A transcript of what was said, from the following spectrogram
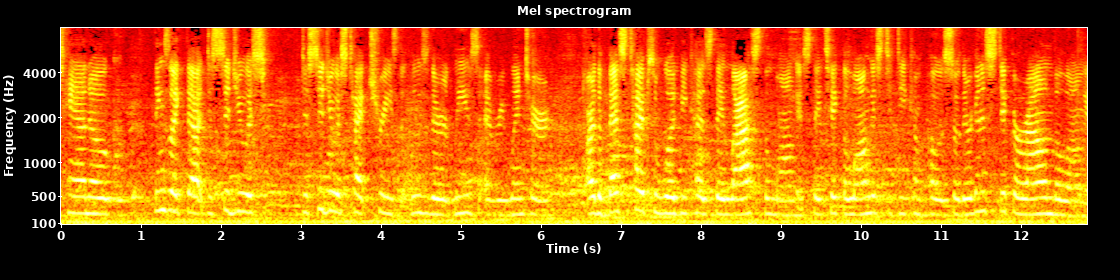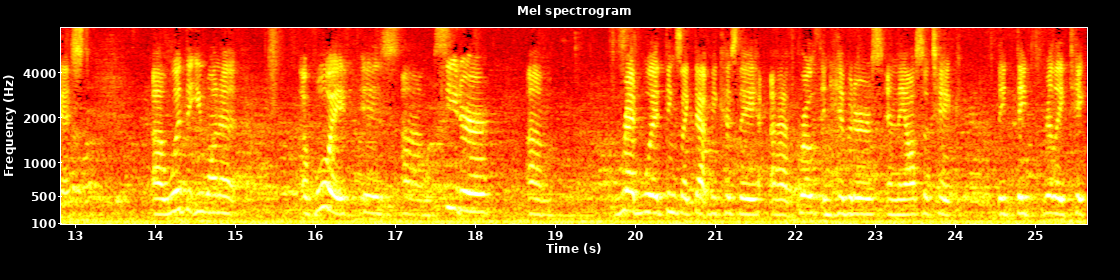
tan oak, things like that, deciduous, deciduous type trees that lose their leaves every winter are the best types of wood because they last the longest. They take the longest to decompose, so they're going to stick around the longest. Uh, wood that you want to avoid is um, cedar, um, redwood, things like that, because they have growth inhibitors and they also take they, they really take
